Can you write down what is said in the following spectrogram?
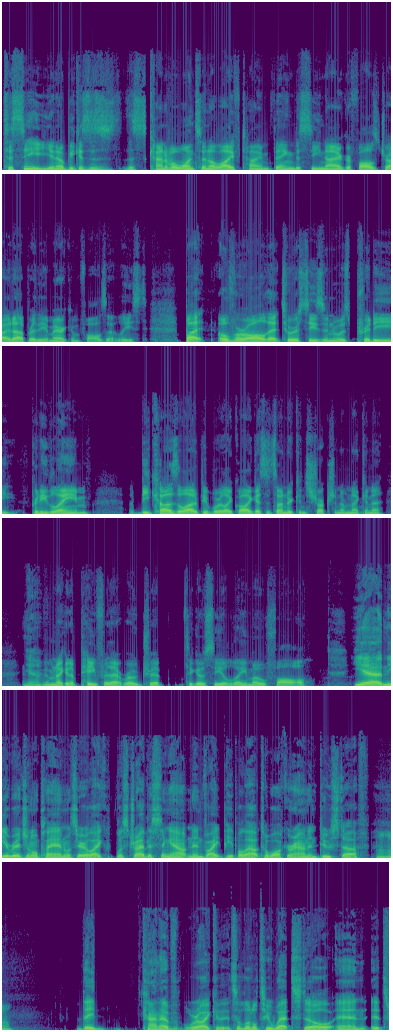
to see, you know, because this is this is kind of a once in a lifetime thing to see Niagara Falls dried up, or the American Falls at least. But overall, that tourist season was pretty pretty lame because a lot of people were like, "Well, I guess it's under construction. I'm not gonna, Yeah. I'm not gonna pay for that road trip to go see a lame-o fall." Yeah, and the original plan was they're like, let's try this thing out and invite people out to walk around and do stuff. Mm-hmm. They kind of were like, it's a little too wet still, and it's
